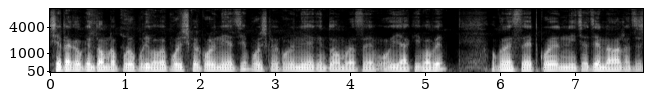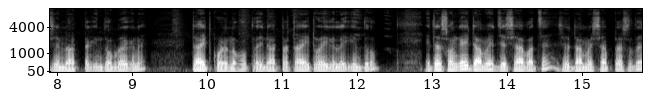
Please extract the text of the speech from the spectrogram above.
সেটাকেও কিন্তু আমরা পুরোপুরিভাবে পরিষ্কার করে নিয়েছি। পরিষ্কার করে নিয়ে কিন্তু আমরা সেম ওই একইভাবে ওখানে সেট করে নিচে যে নাট আছে, সেই নাটটা কিন্তু আমরা এখানে টাইট করে নেব। তো এই নাটটা টাইট হয়ে গেলেই কিন্তু এটার সঙ্গেই ড্রামের যে শ্যাপ আছে, সেই ড্রামের শ্যাপটার সাথে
